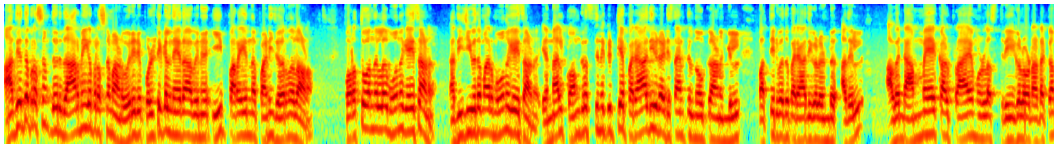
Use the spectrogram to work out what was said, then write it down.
ആദ്യത്തെ പ്രശ്നം ഇതൊരു ധാർമ്മിക പ്രശ്നമാണ്. ഒരു പൊളിറ്റിക്കൽ നേതാവിന് ഈ പറയുന്ന പണി ചേർന്നതാണോ? പുറത്തു വന്നുള്ളത് മൂന്ന് കേസാണ്. അതിജീവിതമാർ മൂന്ന് കേസാണ്. എന്നാൽ കോൺഗ്രസിന് കിട്ടിയ പരാതിയുടെ അടിസ്ഥാനത്തിൽ നോക്കുകയാണെങ്കിൽ പത്തിരുപത് പരാതികളുണ്ട്. അതിൽ അവന്റെ അമ്മയേക്കാൾ പ്രായമുള്ള സ്ത്രീകളോടടക്കം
